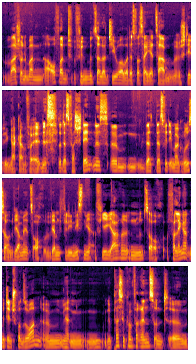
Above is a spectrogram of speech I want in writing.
war schon immer ein Aufwand für den Münsterland Giro, aber das, was wir jetzt haben, steht in gar keinem Verhältnis. Also das Verständnis, ähm, das, das wird immer größer und wir haben jetzt auch, wir haben für die nächsten Jahr, vier Jahre in Münster auch verlängert mit den Sponsoren. Ähm, wir hatten eine Pressekonferenz und ähm,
